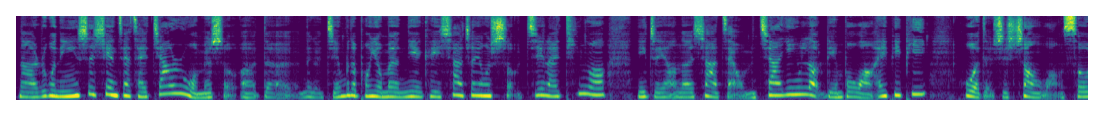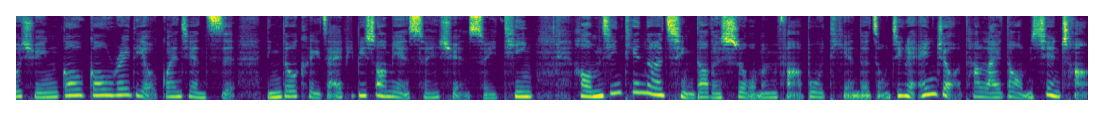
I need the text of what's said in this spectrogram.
那如果您是现在才加入我们手呃的那个节目的朋友们，你也可以下车用手机来听哦。你只要呢下载我们佳音乐联播网 APP，或或者是上网搜寻 “Go Go Radio” 关键词，您都可以在 APP 上面随选随听。好，我们今天呢，请到的是我们法布田的总经理 Angel，他来到我们现场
